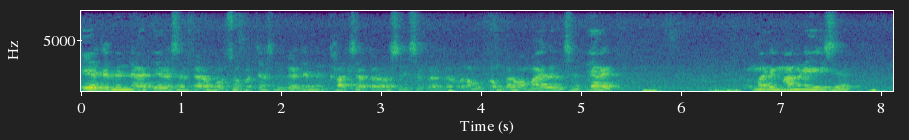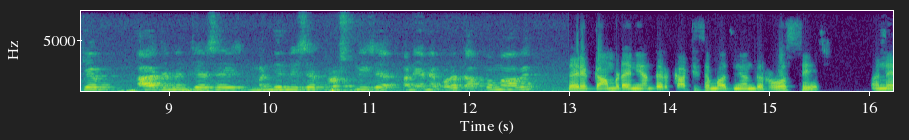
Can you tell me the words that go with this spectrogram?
એ જમીનને અત્યારે સરકારે સોળસો પચાસ વીઘા જમીન ખાલસા કરો શ્રી સકર કરવાનો હુકમ કરવામાં આવેલ છે. ત્યારે અમારી માંગણી એ છે કે આ જમીન જે છે એ મંદિરની છે, ટ્રસ્ટની છે અને એને પરત આપવામાં આવે. દરેક ગામડાની અંદર, કાઠી સમાજની અંદર રોષ છે અને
